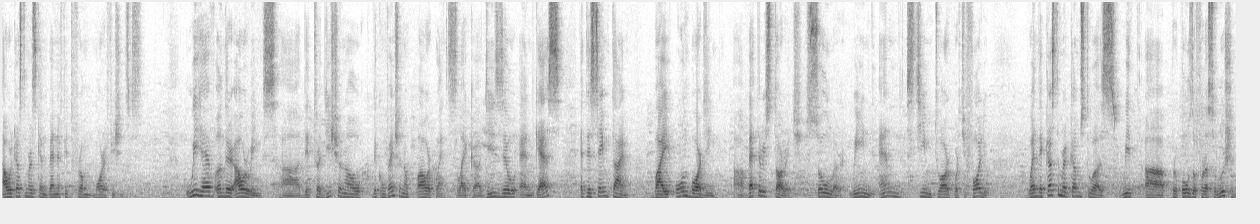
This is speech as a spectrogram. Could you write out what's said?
our customers can benefit from more efficiencies we have under our wings uh, the traditional, the conventional power plants like uh, diesel and gas. At the same time, by onboarding uh, battery storage, solar, wind and steam to our portfolio, when the customer comes to us with a proposal for a solution,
